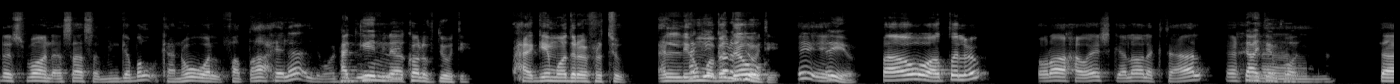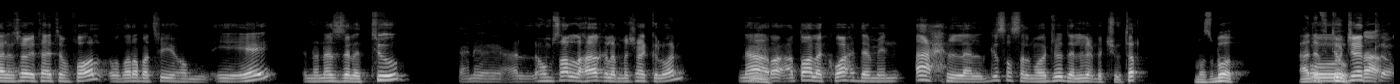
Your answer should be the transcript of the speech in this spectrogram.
Respawn أساسا من قبل كان هو الفطاحلة اللي موجودين حقين. Call of Duty حقين Modern Warfare 2 اللي هم حقين Call of بدوا Duty. اي اي أيوه. فهو طلعوا وراحوا إيش قالوا لك؟ تعال إحنا Titanfall. تعال نسوي Titanfall وضربت فيهم EA إنه نزلت 2 يعني هم صلحوا أغلب مشاكل 1 مم. أعطوا لك واحدة من أحلى القصص الموجودة للعبة shooter مظبوط. هذا في 2 وجت. له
